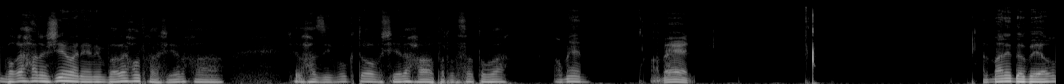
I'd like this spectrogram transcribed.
מברך אנשים, אני, אני מברך אותך, שיהיה לך, שיהיה לך זיווג טוב, שיהיה לך פרנסה טובה. אמן. אמן. על מה נדבר?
